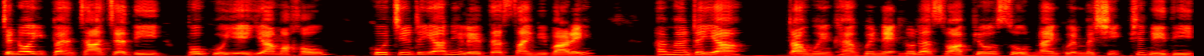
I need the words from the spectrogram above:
ကျွန်တော်ဤပန့်ကြားချက်သည်ပုဂ္ဂိုလ်ရေးအရာမဟုတ်ကိုကျင်တရားနှင့်လည်းသက်ဆိုင်နေပါတယ်အမှန်တရားတာဝန်ခံခွင့်နဲ့လွတ်လပ်စွာပြောဆိုနိုင်ခွင့်မရှိဖြစ်နေသည့်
